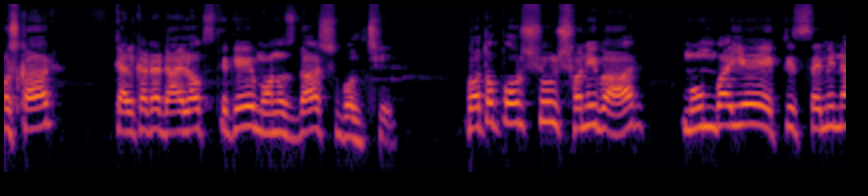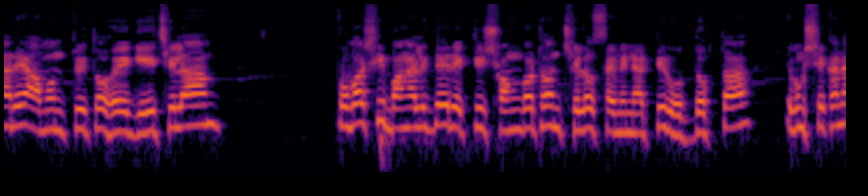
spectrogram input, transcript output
নমস্কার, ক্যালকাটা ডায়ালগস থেকে মনোজ দাস বলছি। গত পরশু শনিবার মুম্বাইয়ে একটি সেমিনারে আমন্ত্রিত হয়ে গিয়েছিলাম। প্রবাসী বাঙালিদের একটি সংগঠন ছিল সেমিনারটির উদ্যোক্তা এবং সেখানে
